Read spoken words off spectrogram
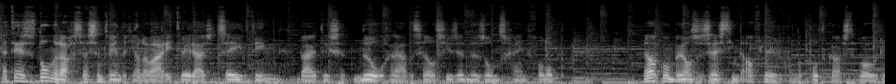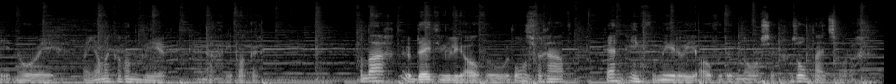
Het is donderdag 26 januari 2017. Buiten is het 0 graden Celsius en de zon schijnt volop. Welkom bij onze 16e aflevering van de podcast Wonen in Noorwegen van Janneke van der Meer en Arie Bakker. Vandaag updaten we jullie over hoe het ons vergaat en informeren we je over de Noorse gezondheidszorg.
